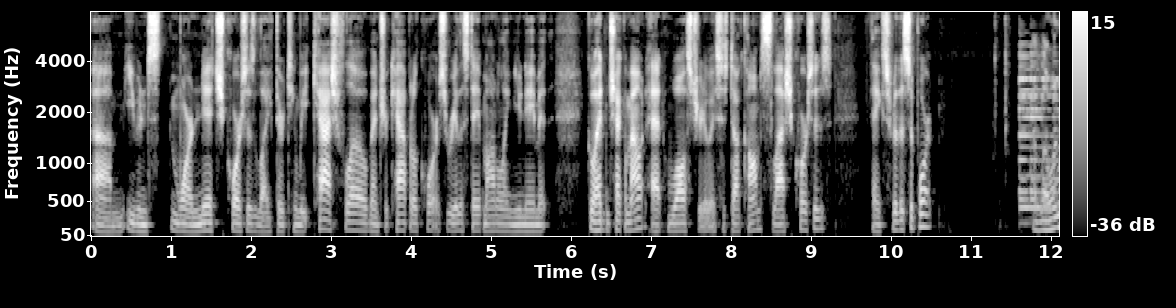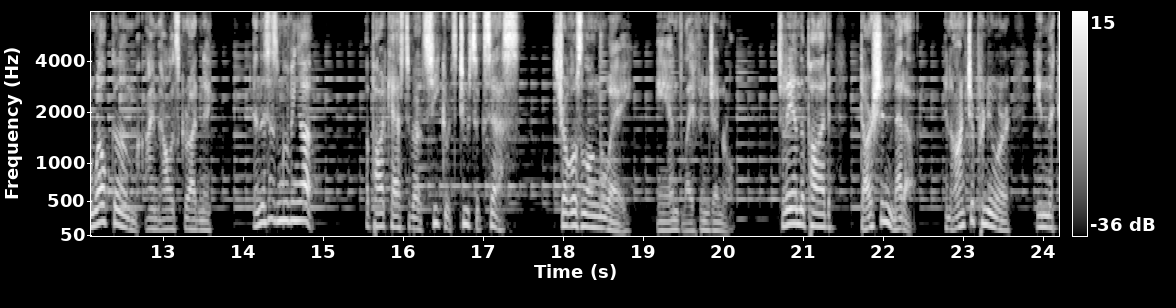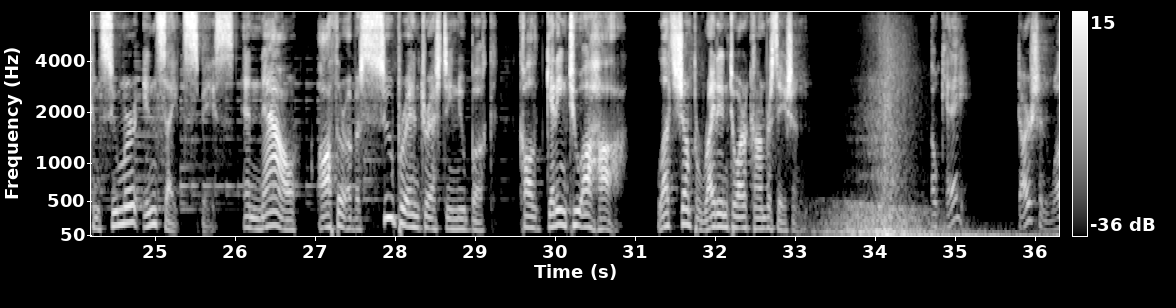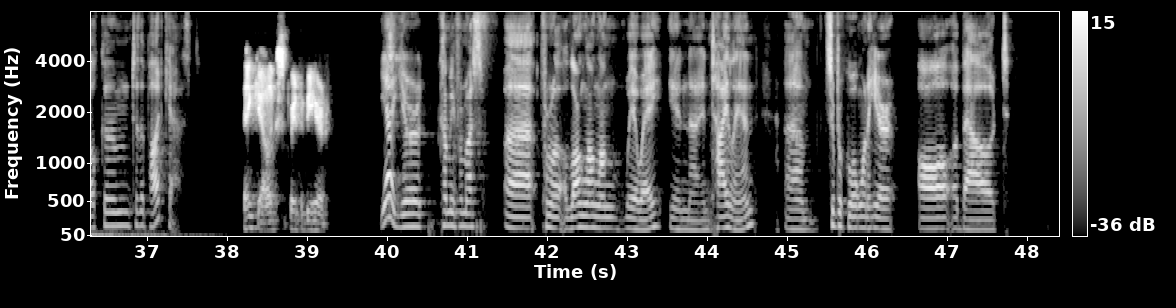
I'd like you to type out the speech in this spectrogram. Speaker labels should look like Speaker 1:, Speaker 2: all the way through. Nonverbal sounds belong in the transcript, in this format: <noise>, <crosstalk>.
Speaker 1: um, even more niche courses like 13 week cash flow, venture capital course, real estate modeling, you name it Go ahead and check them out at wallstreetoasis.com slash courses. Thanks for the support.
Speaker 2: Hello and welcome. I'm Alex Grodnick, and this is Moving Up, a podcast about secrets to success, struggles along the way, and life in general. Today on the pod, Darshan Mehta, an entrepreneur in the consumer insights space, and now author of a super interesting new book called Getting to Aha. Let's jump right into our conversation. Okay, Darshan, welcome to the podcast.
Speaker 3: Thank you, Alex. Great to be here.
Speaker 2: Yeah, you're coming from us uh, from a long, long, long way away in uh, in Thailand. Um, super cool. I want to hear all about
